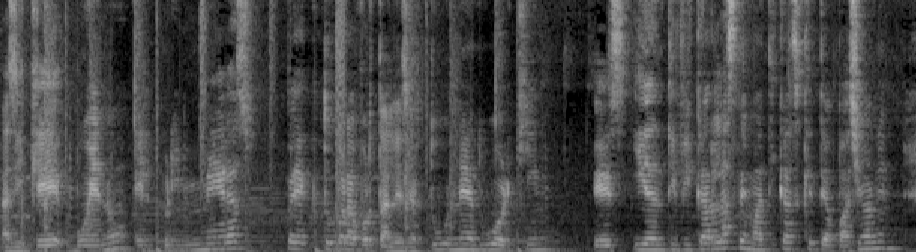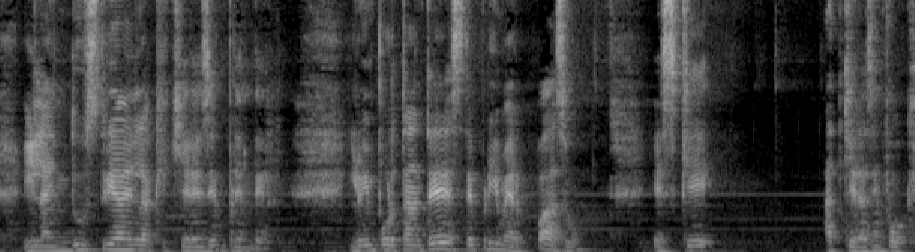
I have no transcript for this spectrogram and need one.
Así que bueno, el primer aspecto para fortalecer tu networking es identificar las temáticas que te apasionen y la industria en la que quieres emprender. Lo importante de este primer paso es que adquieras enfoque,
